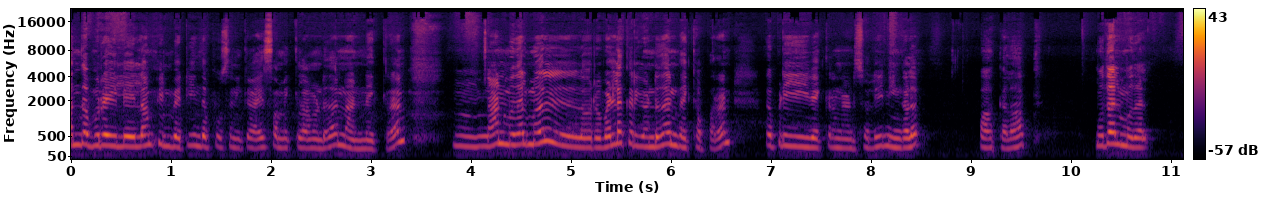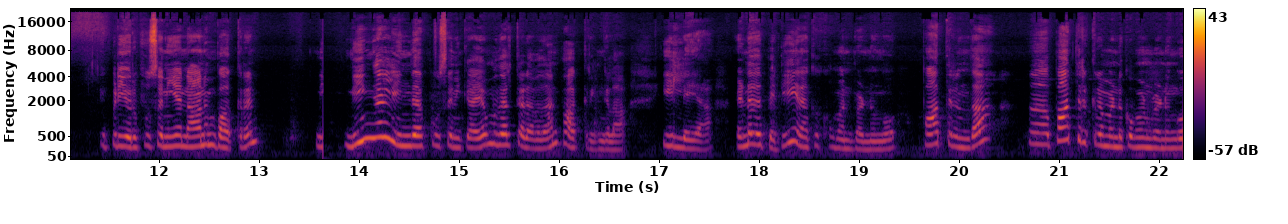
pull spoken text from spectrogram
அந்த முறையிலெல்லாம் பின்பற்றி இந்த பூசணிக்காயை சமைக்கலாம்னு தான் நான் நினைக்கிறேன். நான் முதல் முதல் ஒரு வெள்ளைக்கறி ஒன்று தான் வைக்க போகிறேன் எப்படி வைக்கிறேன்னு சொல்லி நீங்களும் பார்க்கலாம். முதல் முதல் இப்படி ஒரு பூசணியை நானும் பார்க்குறேன். நீங்கள் இந்த பூசணிக்காயை முதல் தடவை தான் பார்க்குறீங்களா? இல்லையா? என்னதை பற்றி எனக்கு கமெண்ட் பண்ணுங்க. பார்த்துருந்தா பார்த்துருக்குறமென்னு கமெண்ட் பண்ணுங்க.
